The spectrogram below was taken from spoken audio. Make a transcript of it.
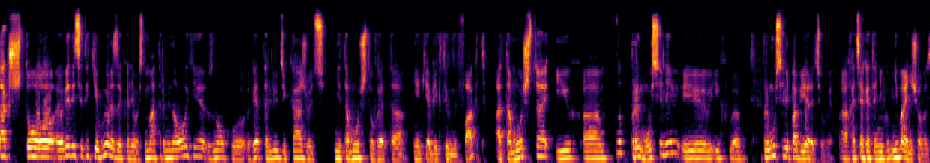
Так что ведаеце такі выразы калі вось няма тэрміналогіі зноўку гэта людзі кажуць не таму что гэта нейкі аб'ектыўны факт а таму что іх ну, прымусілі і іх прымусілі поверыць у гэта Хаця гэта не, не мае нічога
